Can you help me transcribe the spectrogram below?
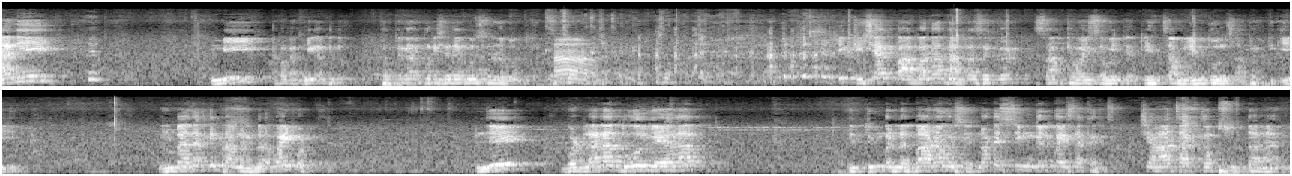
आणि मी बघा मी आपण पत्रकार परिषदेमधून सरळ बोलतो ते खिशात बाबाला दातासकट साप ठेवायची सवय त्यातली हे चावलेले दोन साप आहेत ती गेली. म्हणजे माझा अगदी प्रामाणिक मला वाईट वाटतं. म्हणजे वडिलांना दोन वेळाला तुम्ही म्हटलं बारा वर्ष नॉट अ सिंगल पैसा खर्च. चहाचा कप सुद्धा नाही.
